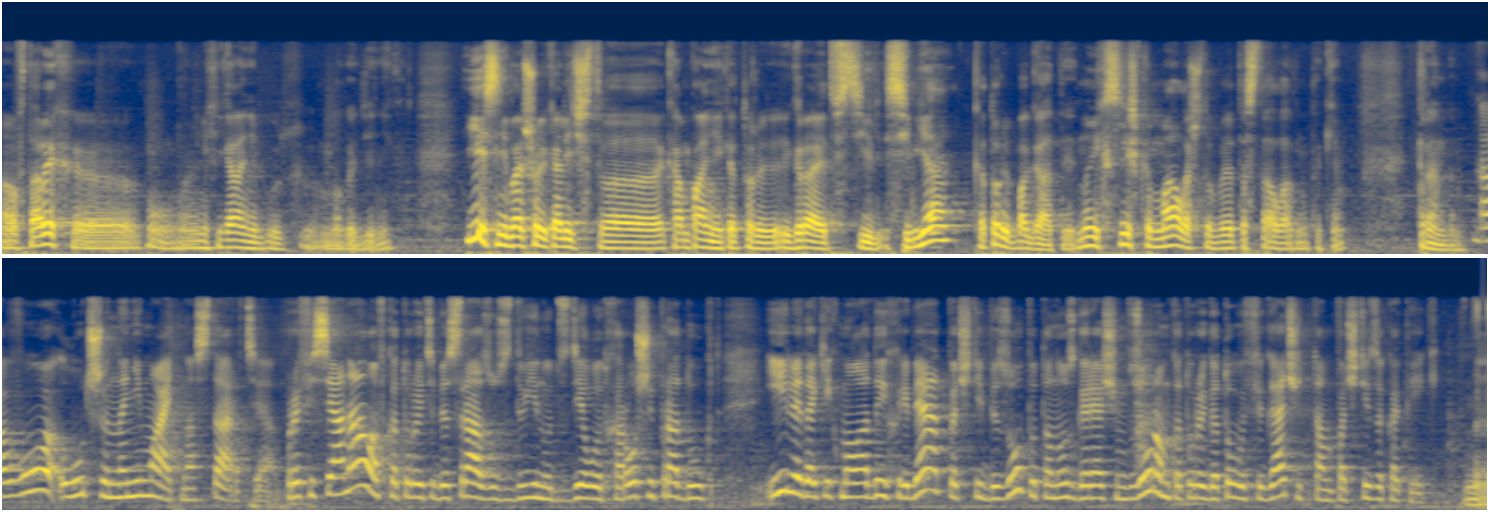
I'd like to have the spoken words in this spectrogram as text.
А во-вторых, э, ну, у них никогда не будет много денег. Есть небольшое количество компаний, которые играют в стиль семья, которые богатые, но их слишком мало, чтобы это стало ну, таким трендом. Кого лучше нанимать на старте? Профессионалов, которые тебе сразу сдвинут, сделают хороший продукт, или таких молодых ребят, почти без опыта, но с горящим взором, которые готовы фигачить там почти за копейки? Да.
